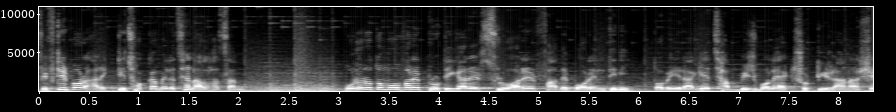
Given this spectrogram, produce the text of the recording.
ফিফটির পর আরেকটি ছক্কা মেরেছেন আল হাসান। পনেরোতম ওভারে প্রোটিগারের স্লোয়ারের ফাঁদে পড়েন তিনি, তবে এর আগে ২৬ বলে একষট্টি রান আসে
